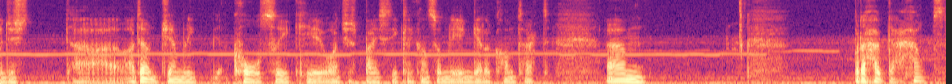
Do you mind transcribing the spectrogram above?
I just, uh, I don't generally call CQ, I just basically click on somebody and get a contact. Um, but I hope that helps.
